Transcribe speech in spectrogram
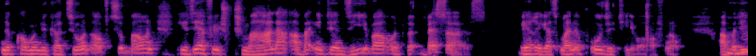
eine Kommunikation aufzubauen, die sehr viel schmaler, aber intensiver und besser ist, wäre jetzt meine positive Hoffnung. Aber mhm. die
